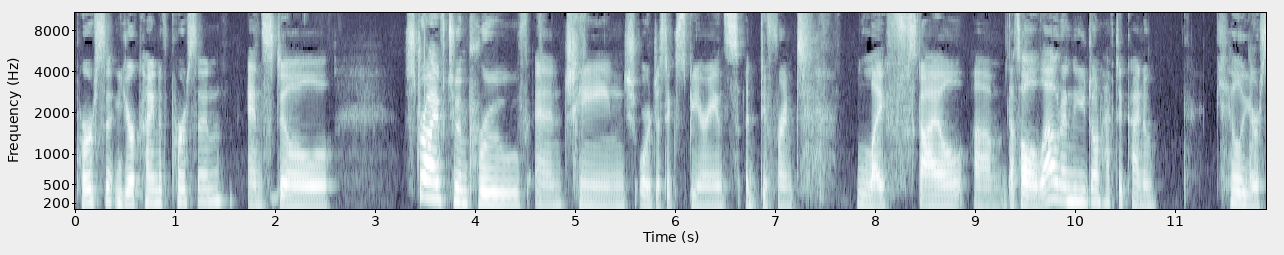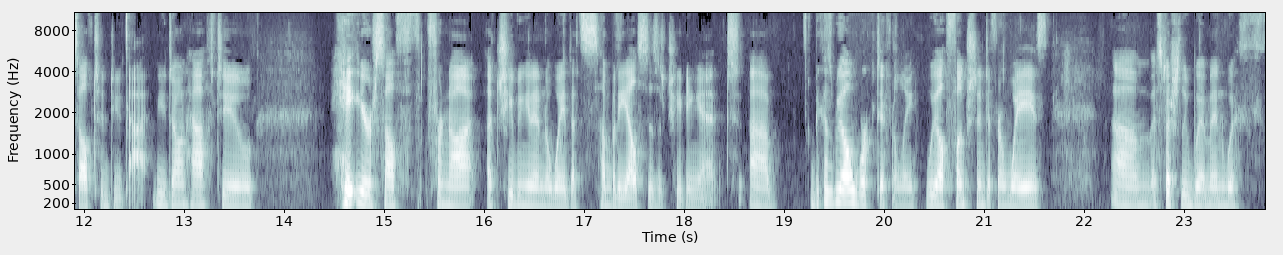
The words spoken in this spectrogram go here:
person, your kind of person, and still strive to improve and change, or just experience a different lifestyle. Um, that's all allowed, and you don't have to kind of kill yourself to do that. You don't have to hate yourself for not achieving it in a way that somebody else is achieving it. Uh, because we all work differently. We all function in different ways, um, especially women with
